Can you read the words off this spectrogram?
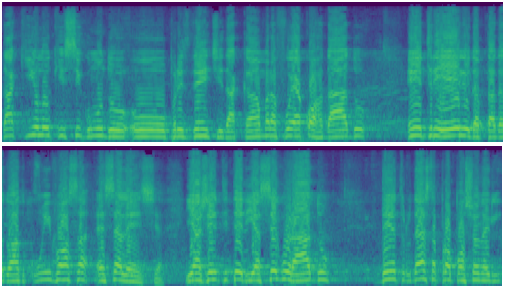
daquilo que, segundo o presidente da Câmara, foi acordado entre ele, o deputado Eduardo Cunha, e Vossa Excelência. E a gente teria assegurado, dentro desta proporcionali-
